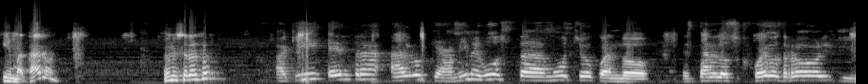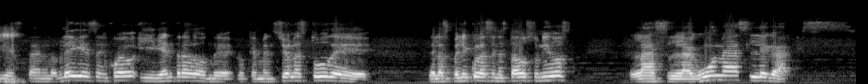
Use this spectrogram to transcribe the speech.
y mataron. ¿No, me Alfa? Aquí entra algo que a mí me gusta mucho cuando están los juegos de rol y están las leyes en juego y entra donde lo que mencionas tú de de las películas en Estados Unidos, las lagunas legales.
